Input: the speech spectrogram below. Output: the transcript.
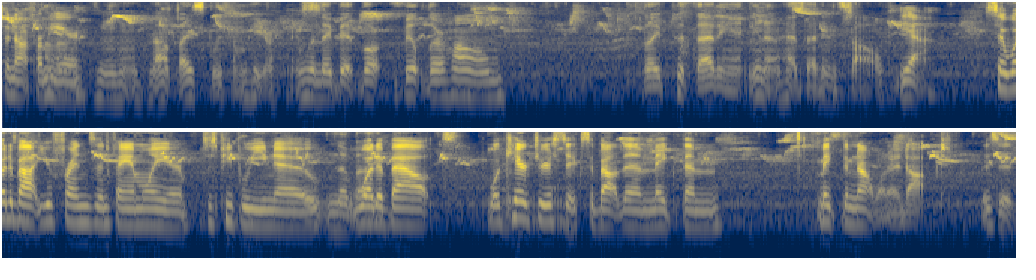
so not from here. Mhm, Not basically from here. And when they built built their home, they put that in. You know, had that installed. Yeah. So, what about your friends and family, or just people you know? Nobody. What about what characteristics about them make them make them not want to adopt? Is it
